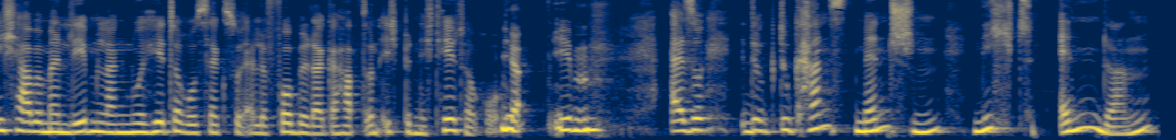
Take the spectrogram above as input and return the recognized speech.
ich habe mein Leben lang nur heterosexuelle Vorbilder gehabt und ich bin nicht hetero. Ja, eben. Also du, du kannst Menschen nicht ändern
